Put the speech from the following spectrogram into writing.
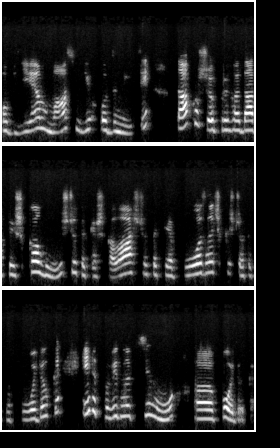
об'єм, масу їх одиниці. Також пригадати шкалу, що таке шкала, що таке позначки, що таке поділки, і відповідно ціну е, поділки.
